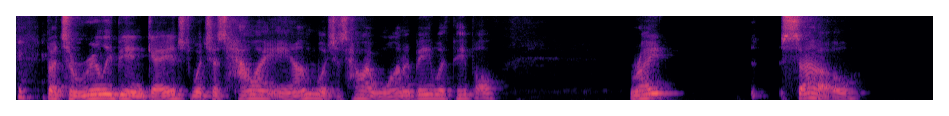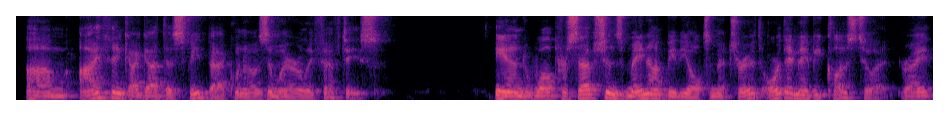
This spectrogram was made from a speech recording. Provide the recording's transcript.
but to really be engaged, which is how I am, which is how I want to be with people, right? So um, I think I got this feedback when I was in my early 50s. And while perceptions may not be the ultimate truth, or they may be close to it, right?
